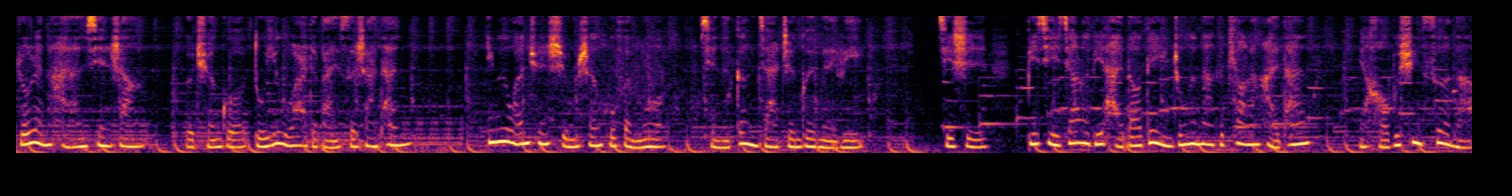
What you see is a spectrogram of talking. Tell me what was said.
柔软的海岸线上，有全国独一无二的白色沙滩。因为完全使用珊瑚粉末，显得更加珍贵美丽。其实，比起《加勒比海盗》电影中的那个漂亮海滩，也毫不逊色呢。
